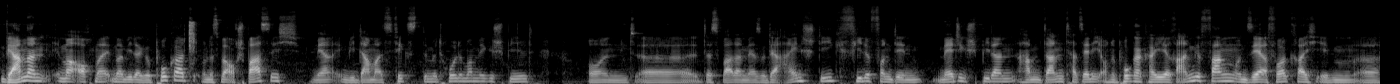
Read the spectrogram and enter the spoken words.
wir haben dann immer auch mal immer wieder gepokert und es war auch spaßig. Mehr irgendwie damals Fixed Limit Hold'em wir gespielt. Und äh, das war dann mehr so der Einstieg. Viele von den Magic-Spielern haben dann tatsächlich auch eine Pokerkarriere angefangen und sehr erfolgreich eben äh,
